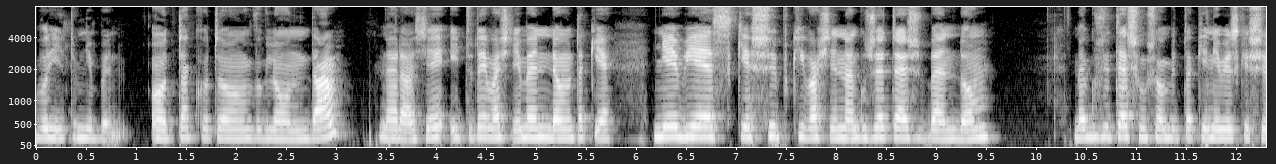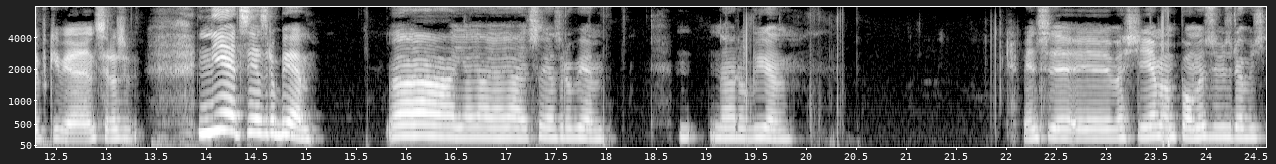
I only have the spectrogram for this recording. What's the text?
bo nie, tam nie będę. O, tak to wygląda na razie. I tutaj właśnie będą takie niebieskie szybki, właśnie na górze też będą. Na górze też muszą być takie niebieskie szybki, więc roz... Nie, co ja zrobiłem? Ajajajaj, co ja zrobiłem? Narobiłem. Więc yy, właśnie ja mam pomysł, żeby zrobić.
